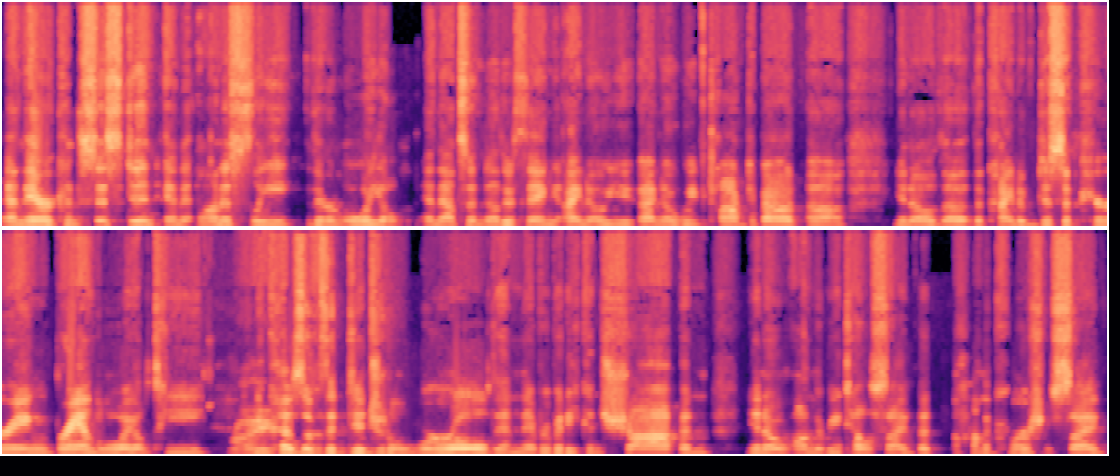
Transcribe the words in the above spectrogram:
and they're consistent and honestly they're loyal and that's another thing i know you i know we've talked about uh you know the the kind of disappearing brand loyalty right. because of the digital world and everybody can shop and you know on the retail side but on the commercial side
